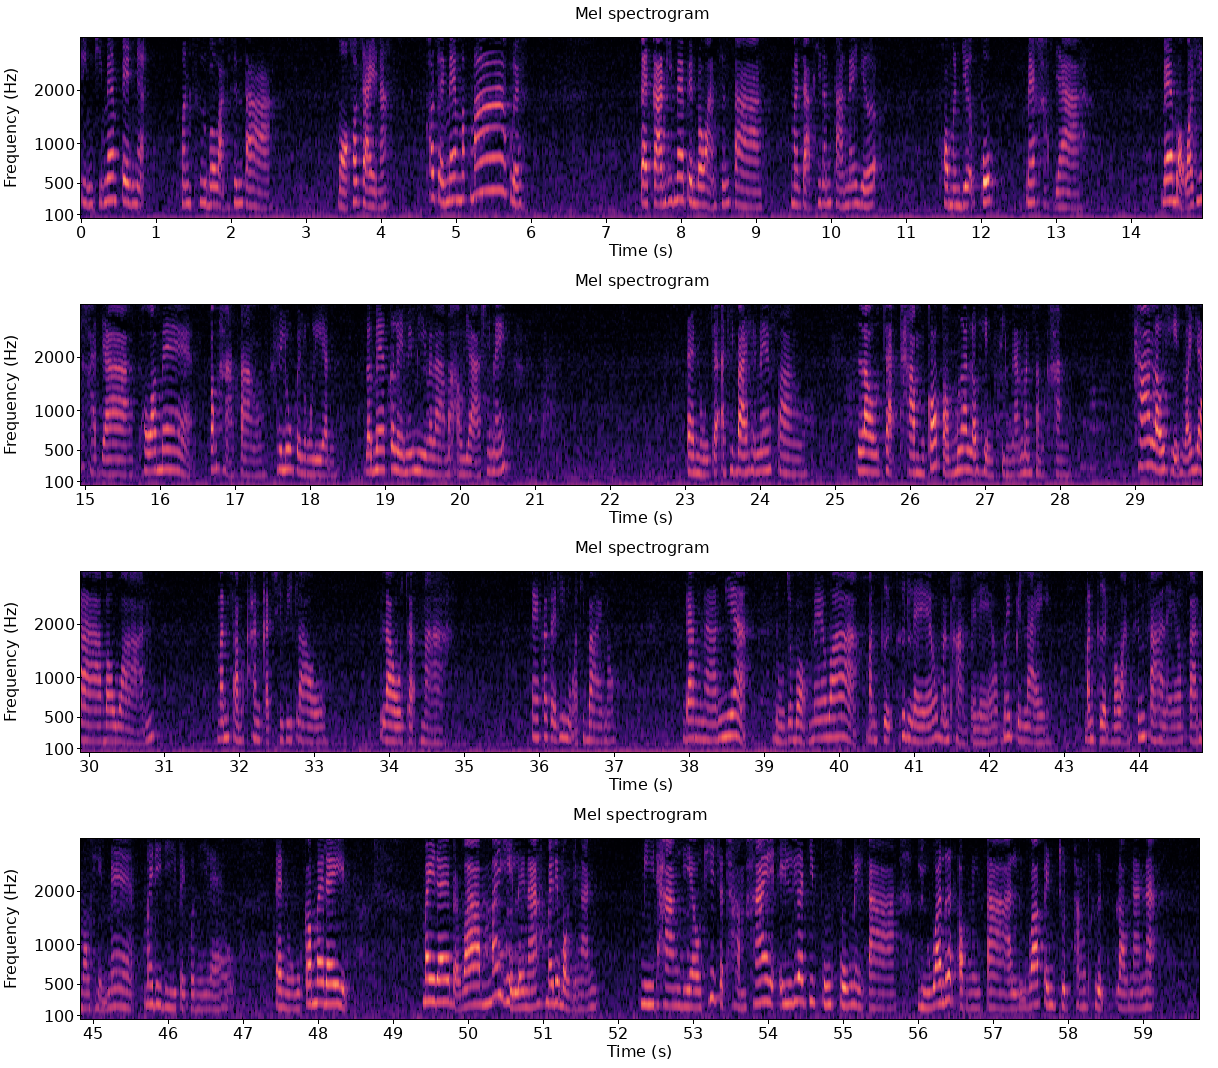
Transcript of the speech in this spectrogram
สิ่งที่แม่เป็นเนี่ย มันคือเบาหวานขึ้นตา หมอเข้าใจนะ เข้าใจแม่มากๆเลย แต่การที่แม่เป็นเบาหวานขึ้นตา มาจากที่น้ำตาลแม่เยอะ พอมันเยอะปุ๊บ แม่ขาดยา แม่บอกว่าที่ขาดยา เพราะว่าแม่ต้องหาตังค์ให้ลูกไปโรงเรียน แล้วแม่ก็เลยไม่มีเวลามาเอายาใช่ไหมแต่หนูจะอธิบายให้แม่ฟัง เราจะทำก็ต่อเมื่อเราเห็นสิ่งนั้นมันสำคัญ ถ้าเราเห็นว่ายาเบาหวาน มันสำคัญกับชีวิตเรา เราจะมา แม่เข้าใจที่หนูอธิบายเนาะดังนั้นเนี่ยหนูจะบอกแม่ว่ามันเกิดขึ้นแล้วมันผ่านไปแล้วไม่เป็นไร มันเกิดเบาหวานขึ้นตาแล้ว การมองเห็นแม่ไม่ได้ดีไปกว่านี้แล้ว แต่หนูก็ไม่ได้ ไม่ได้แบบว่าไม่เห็นเลยนะ ไม่ได้บอกอย่างนั้น มีทางเดียวที่จะทำให้ไอ้เลือดที่ฟุ้งๆในตา หรือว่าเลือดออกในตา หรือว่าเป็นจุดพังผืดเหล่านั้นอะ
